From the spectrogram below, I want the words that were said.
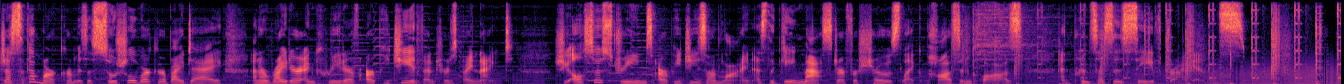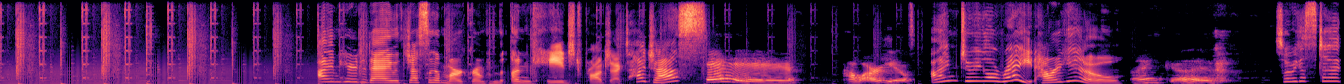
Jessica Marcrum is a social worker by day and a writer and creator of RPG adventures by night. She also streams RPGs online as the game master for shows like Paws and Claws and Princesses Save Dragons. I am here today with Jessica Marcrum from the Uncaged Project. Hi, Jess. Hey, how are you? I'm doing all right. How are you? I'm good. So, I guess to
